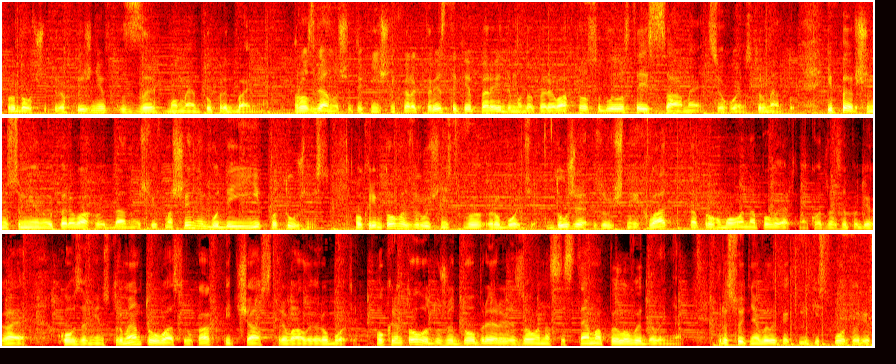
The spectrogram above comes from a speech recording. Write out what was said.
впродовж 4 тижнів з моменту придбання. Розглянувши технічні характеристики, перейдемо до переваг та особливостей саме цього інструменту. І першою несумнівною перевагою даної шліфмашини буде її потужність. Окрім того, зручність в роботі. Дуже зручний хват та прогумована поверхня, котра запобігає ковзанню інструменту у вас в руках під час тривалої роботи. Окрім того, дуже добре реалізована система пиловидалення. Присутня велика кількість отворів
